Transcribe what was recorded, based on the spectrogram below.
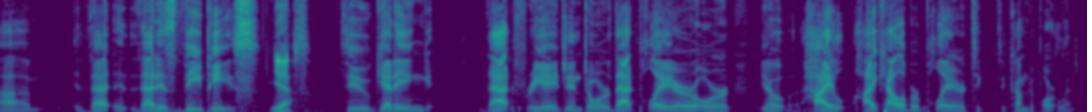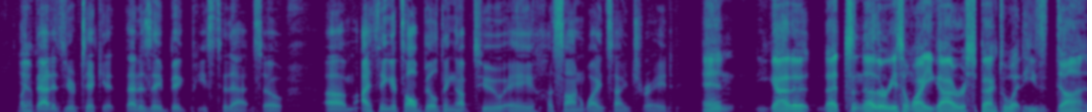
Um, that that is the piece Yes. to getting that free agent or that player or you know high high caliber player to, to come to Portland. Like Yeah. that is your ticket. That is a big piece to that. So um, I think it's all building up to a Hassan Whiteside trade. And you gotta. That's another reason why you gotta respect what he's done,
